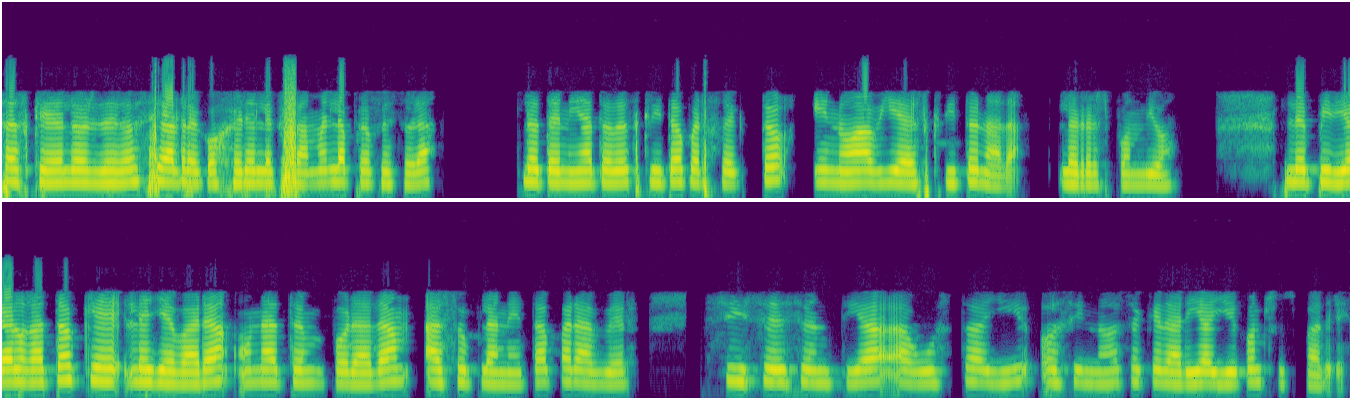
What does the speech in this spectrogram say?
Chasqueé los dedos y al recoger el examen la profesora lo tenía todo escrito perfecto y no había escrito nada, le respondió. Le pidió al gato que le llevara una temporada a su planeta para ver si se sentía a gusto allí o si no se quedaría allí con sus padres.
